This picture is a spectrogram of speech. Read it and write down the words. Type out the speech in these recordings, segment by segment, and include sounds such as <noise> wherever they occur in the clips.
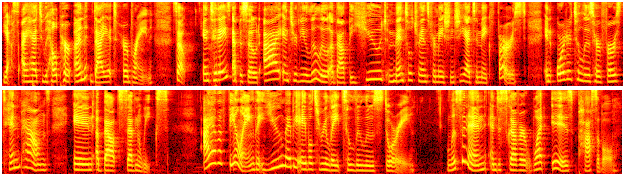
Yes, I had to help her undiet her brain. So in today's episode, I interview Lulu about the huge mental transformation she had to make first in order to lose her first 10 pounds in about seven weeks. I have a feeling that you may be able to relate to Lulu's story. Listen in and discover what is possible.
